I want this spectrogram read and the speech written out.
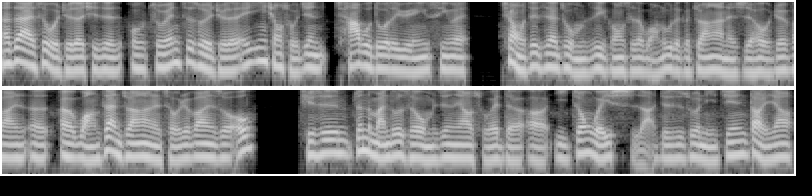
那再来是，我觉得其实我昨天之所以觉得，诶，英雄所见差不多的原因，是因为像我这次在做我们自己公司的网络的一个专案的时候，我就会发现，呃呃，网站专案的时候，我就发现说，哦，其实真的蛮多时候，我们真的要所谓的，呃，以终为始啊，就是说，你今天到底要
